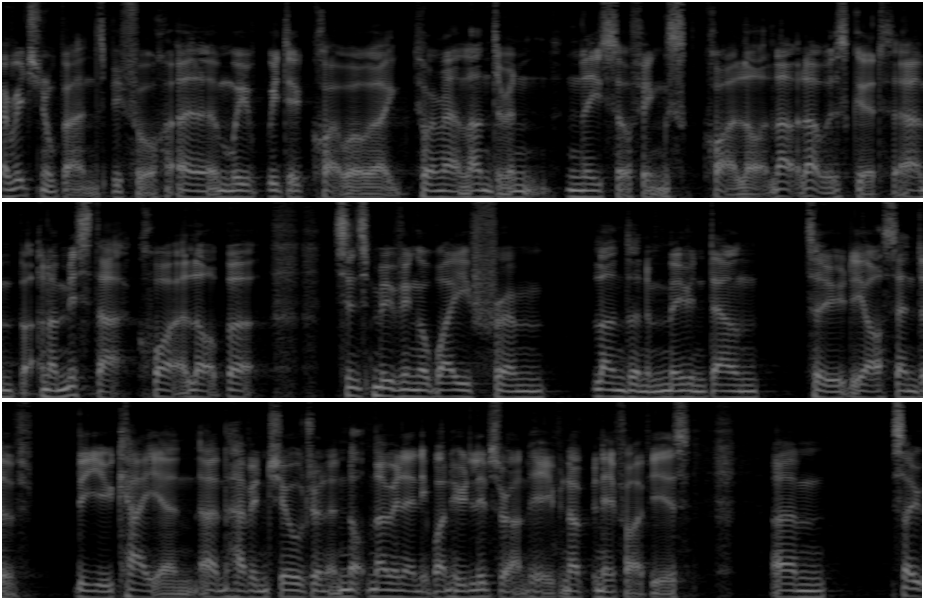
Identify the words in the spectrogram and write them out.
original bands before, and we we did quite well, like touring around London and, and these sort of things quite a lot. That that was good, um, but and I missed that quite a lot. But since moving away from London and moving down to the arse end of the UK and and having children and not knowing anyone who lives around here, even though I've been here five years, um, so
